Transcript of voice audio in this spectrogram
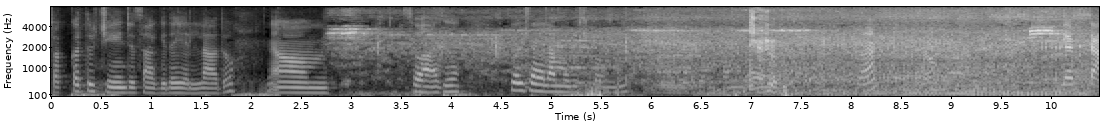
ಸಖತ್ತು ಚೇಂಜಸ್ ಆಗಿದೆ ಎಲ್ಲ ಅದು ಸೊ ಹಾಗೆ ಕೆಲಸ ಎಲ್ಲ ಮುಗಿಸ್ಕೊಂಡು ಲೆಫ್ಟಾ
